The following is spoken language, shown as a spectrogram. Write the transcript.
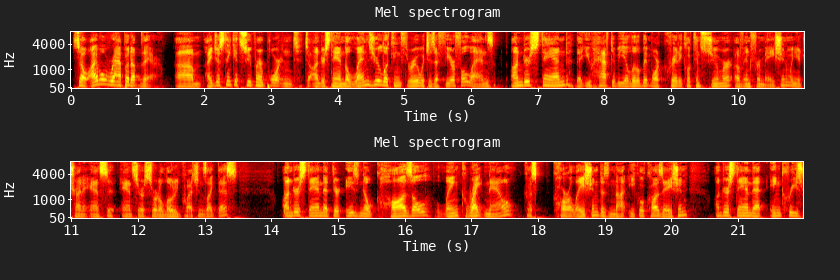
So I will wrap it up there. Um, I just think it's super important to understand the lens you're looking through, which is a fearful lens. Understand that you have to be a little bit more critical consumer of information when you're trying to answer answer sort of loaded questions like this. Understand that there is no causal link right now because correlation does not equal causation. Understand that increased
